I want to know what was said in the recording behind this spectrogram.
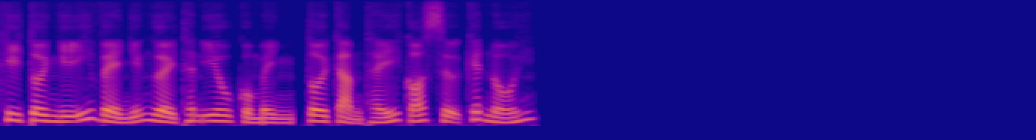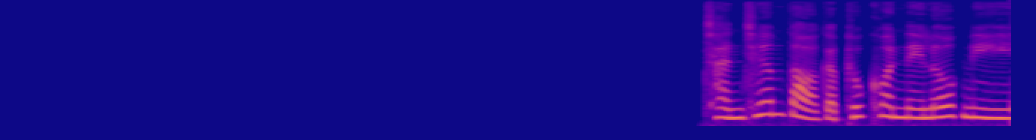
Khi tôi nghĩ về những người thân yêu của mình, tôi cảm thấy có sự kết nối. ฉันเชื่อมต่อกับทุกคนในโลกนี้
